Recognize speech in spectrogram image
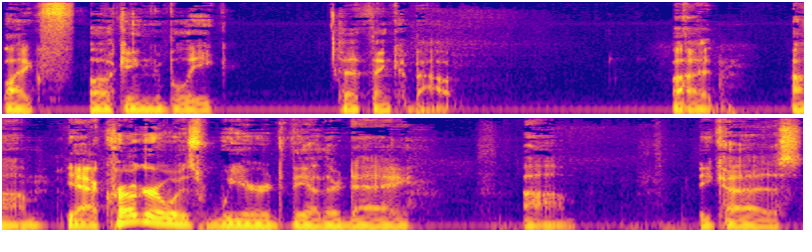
like fucking bleak to think about. But, um, yeah, Kroger was weird the other day, um, because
